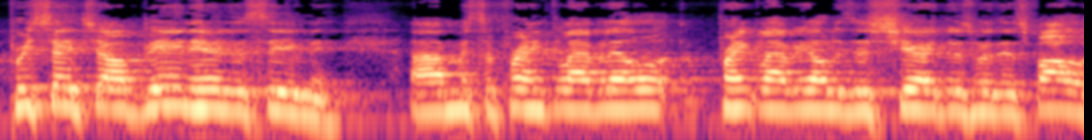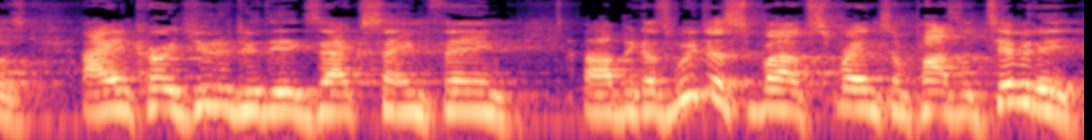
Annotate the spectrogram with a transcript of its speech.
Appreciate y'all being here this evening. Uh, Mr. Frank Laviola, Frank Laviola just shared this with his followers. I encourage you to do the exact same thing uh, because we're just about spreading some positivity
